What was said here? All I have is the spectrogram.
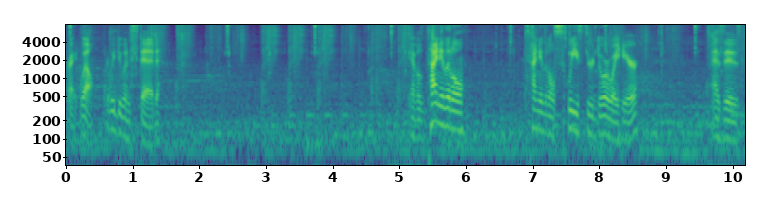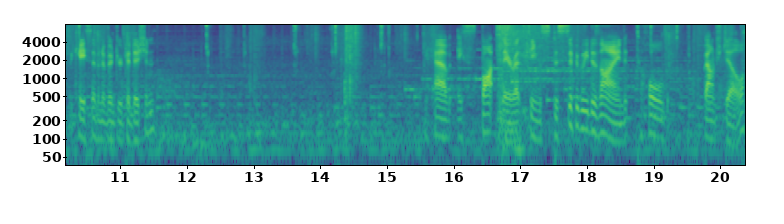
Right, well, what do we do instead? We have a tiny little... tiny little squeeze-through doorway here. As is the K7 Avenger tradition. We have a spot there that seems specifically designed to hold bounce gel.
